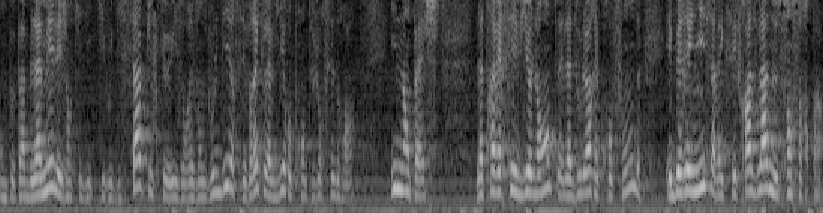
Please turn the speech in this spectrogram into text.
on ne peut pas blâmer les gens qui, qui vous disent ça, puisqu'ils ont raison de vous le dire. C'est vrai que la vie reprend toujours ses droits. Il n'empêche. La traversée est violente, la douleur est profonde, et Bérénice, avec ces phrases-là, ne s'en sort pas.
